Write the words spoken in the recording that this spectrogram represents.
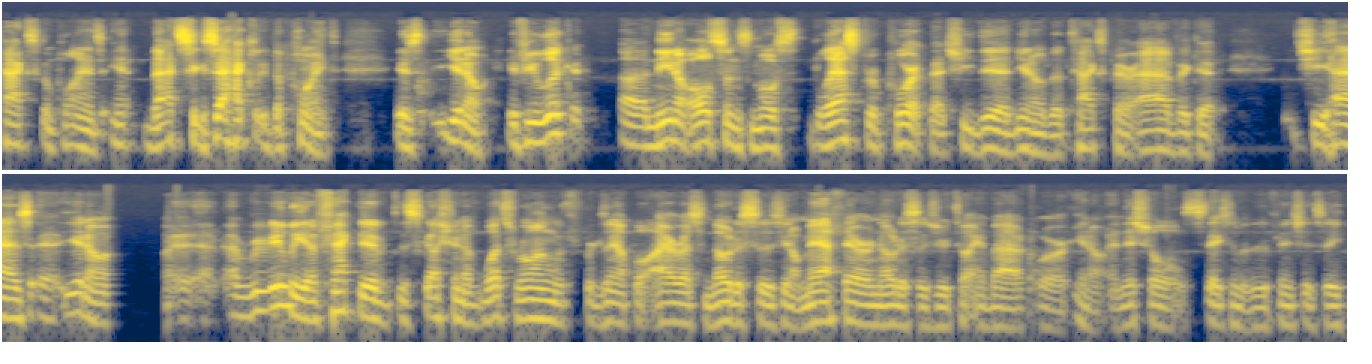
tax compliance. That's exactly the point is, you know, if you look at uh, Nina Olson's most last report that she did, you know, the taxpayer advocate, she has, uh, you know, a, a really effective discussion of what's wrong with, for example, IRS notices, you know, math error notices you're talking about, or, you know, initial statement of deficiency.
